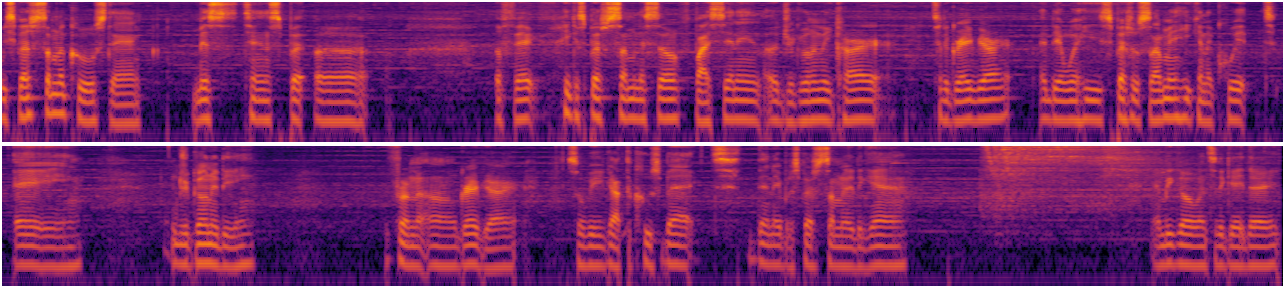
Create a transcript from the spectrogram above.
we special summon the Kus, then Mistletoe spe- uh, effect. He can special summon himself by sending a Dragunity card to the graveyard, and then when he special summon, he can equip a Dragunity from the um, graveyard. So we got the Kus back, then able to special summon it again. And we go into the Gae Dearg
